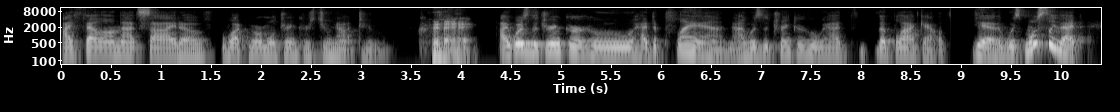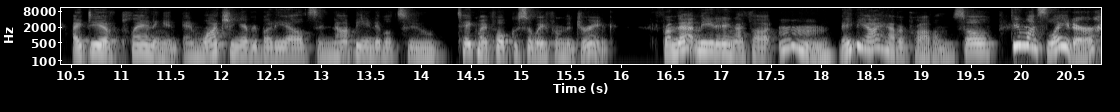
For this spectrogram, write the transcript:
I fell on that side of what normal drinkers do not do. I was the drinker who had to plan. I was the drinker who had the blackouts. Yeah, it was mostly that idea of planning and, and watching everybody else and not being able to take my focus away from the drink. From that meeting, I thought, hmm, maybe I have a problem. So a few months later,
